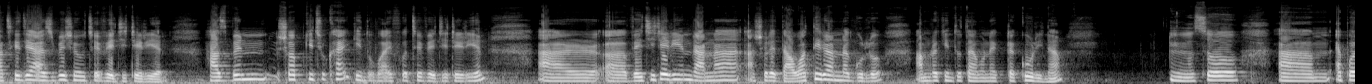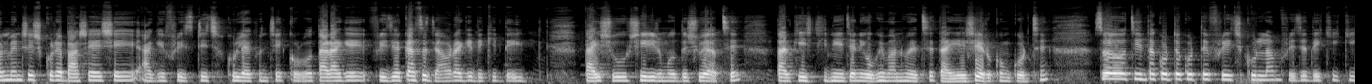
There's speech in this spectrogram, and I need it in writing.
আজকে যে আসবে সে হচ্ছে ভেজিটেরিয়ান হাজব্যান্ড সব কিছু খায়, কিন্তু ওয়াইফ হচ্ছে ভেজিটেরিয়ান আর ভেজিটেরিয়ান রান্না, আসলে দাওয়াতি রান্নাগুলো আমরা কিন্তু তেমন একটা করি না। সো অ্যাপয়েন্টমেন্ট শেষ করে বাসায় এসে আগে ফ্রিজ টিজ খুলে এখন চেক করব। তার আগে ফ্রিজের কাছে যাওয়ার আগে দেখি তেই তাই শু, সিঁড়ির মধ্যে শুয়ে আছে। তার কি নিয়ে জানি অভিমান হয়েছে, তাই এসে এরকম করছে। সো চিন্তা করতে করতে ফ্রিজ খুললাম ফ্রিজে দেখি কি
